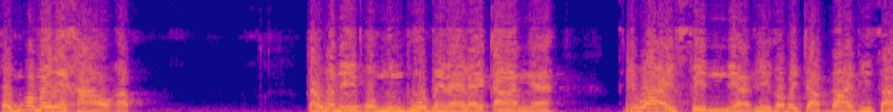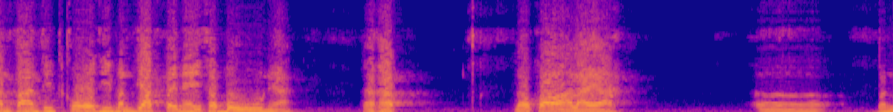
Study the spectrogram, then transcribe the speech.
ผมก็ไม่ได้ข่าวครับ แต่วันนี้ผมถึงพูดไปในรายการไงที่ว่าไอ้ฝิ่นเนี่ย ที่เขาไปจับได้ที่ซานฟานซิสโกที่มันยัดไปในสบู่เนี่ยนะครับ แล้วก็อะไรอะ เออมัน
